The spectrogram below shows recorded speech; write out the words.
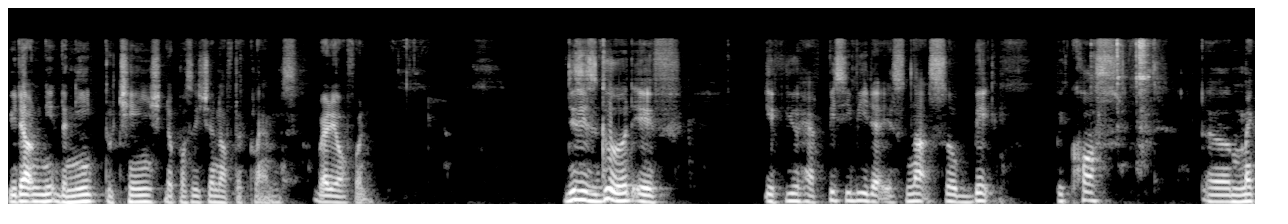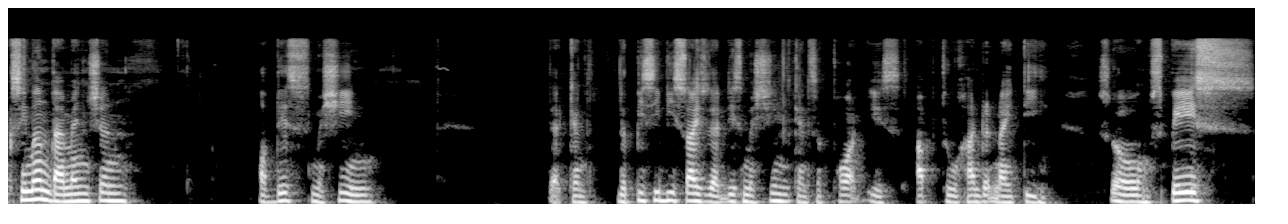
without need the need to change the position of the clamps very often. This is good if if you have PCB that is not so big because the maximum dimension of this machine that can the PCB size that this machine can support is up to 190 so space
